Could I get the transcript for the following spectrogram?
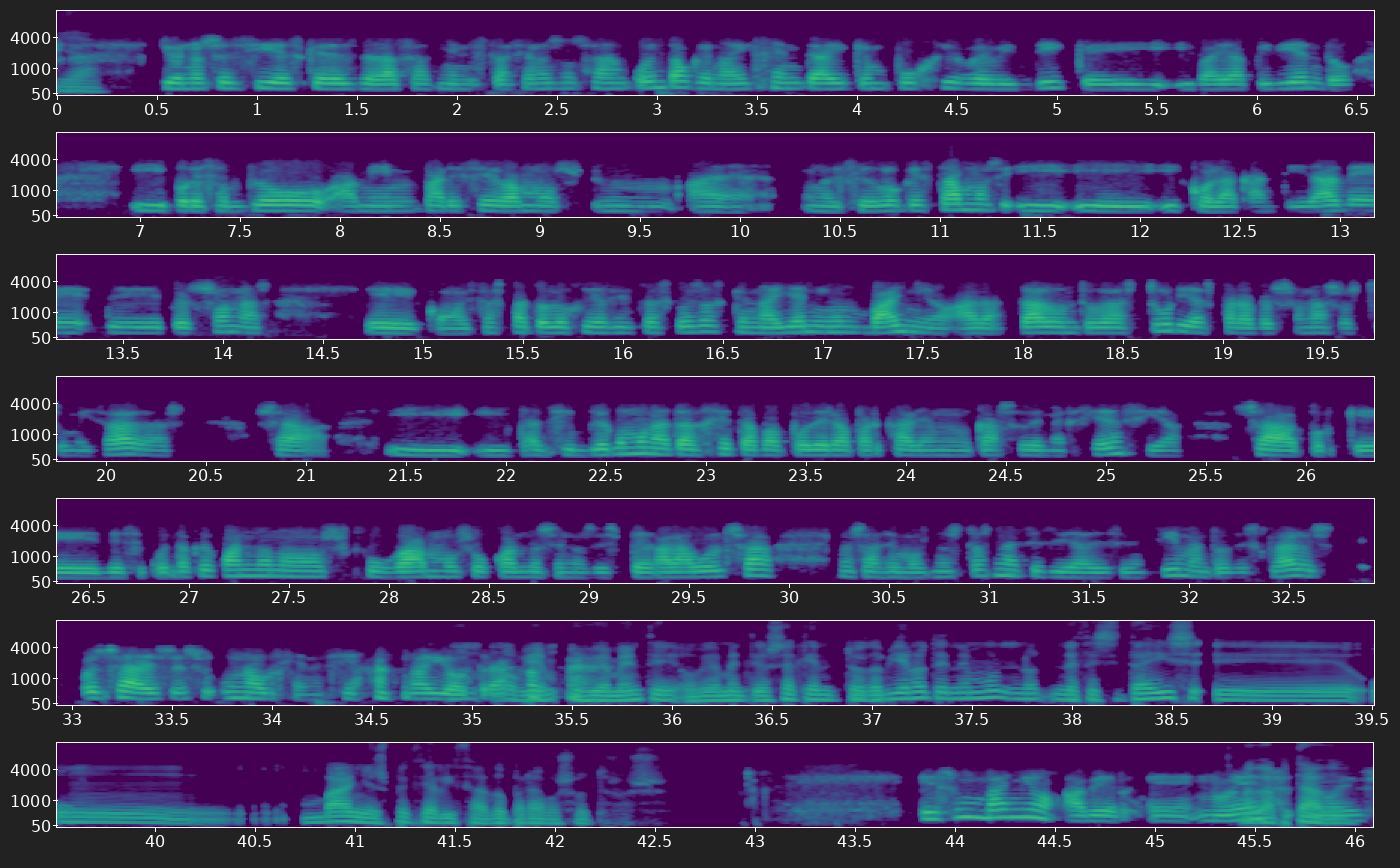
Yo no sé si es que desde las administraciones no se dan cuenta o que no hay gente ahí que empuje y reivindique y, y vaya pidiendo. Y, por ejemplo, a mí me parece, vamos, mm, en el siglo que estamos y, y, y con la cantidad de, de personas eh, con estas patologías y estas cosas, que no haya ni un baño adaptado en toda Asturias para personas ostomizadas. O sea, y, y tan simple como una tarjeta para poder aparcar en un caso de emergencia. O sea, porque dese cuenta que cuando nos fugamos o cuando se nos despega la bolsa, nos hacemos nuestras necesidades encima. Entonces, claro, es, o sea, eso es una urgencia, no hay otra. Obvia- obviamente, obviamente. O sea que todavía no tenemos, no- necesitáis eh, un baño especializado para vosotros. Es un baño, a ver, eh, no es, Adaptado. no es,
